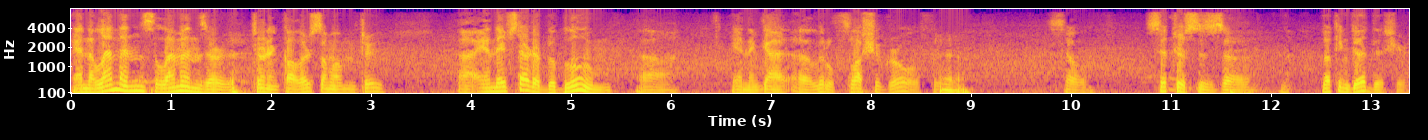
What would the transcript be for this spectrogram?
And the lemons, the lemons are turning color, some of them too. Uh, and they've started to bloom, uh, and they've got a little flush of growth. Yeah. So, citrus is uh, looking good this year.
